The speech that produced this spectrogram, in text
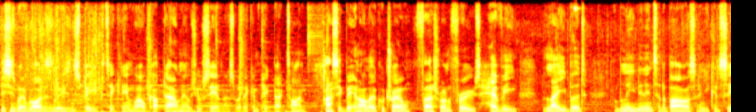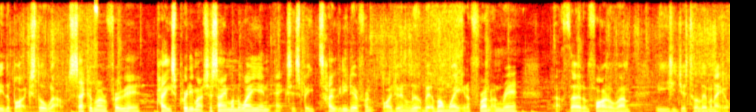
this is where riders are losing speed, particularly in World Cup downhills, you'll see it, that's where they can pick back time. Classic bit in our local trail, first run throughs, heavy, laboured, I'm leaning into the bars and you can see the bike stall out. Second run through here, pace pretty much the same on the way in, exit speed totally different by doing a little bit of unweight in the front and rear that third and final run easy just to eliminate all.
